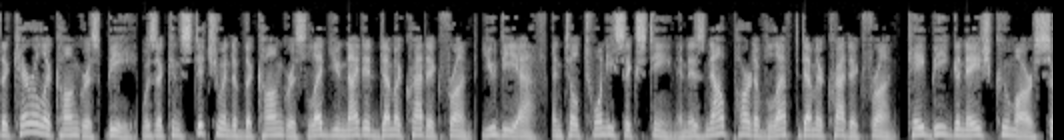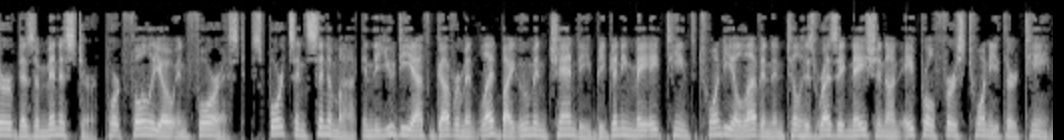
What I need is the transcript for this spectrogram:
The Kerala Congress B was a constituent of the Congress-led United Democratic Front (UDF) until 2016 and is now part of Left Democratic Front. K. B. Ganesh Kumar served as a minister, portfolio in forest, sports and cinema in the UDF government led by Oommen Chandy beginning May 18, 2011 until his resignation on April 1, 2013.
